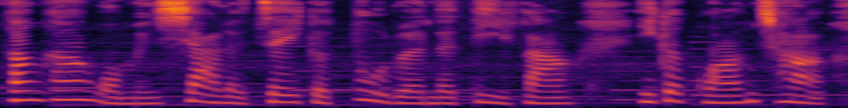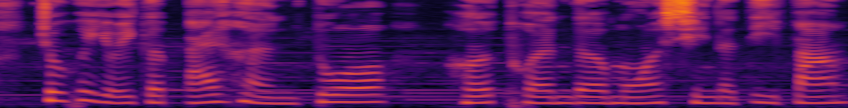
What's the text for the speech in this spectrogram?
刚刚我们下了这个渡轮的地方，一个广场就会有一个摆很多河豚的模型的地方，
